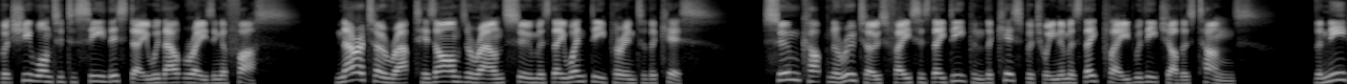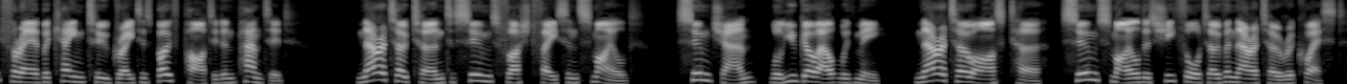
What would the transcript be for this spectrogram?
but she wanted to see this day without raising a fuss. Naruto wrapped his arms around Sum as they went deeper into the kiss. Sum cupped Naruto's face as they deepened the kiss between them as they played with each other's tongues. The need for air became too great as both parted and panted. Naruto turned to Sum's flushed face and smiled. Sum-chan, will you go out with me? Naruto asked her. Sum smiled as she thought over Naruto's request.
